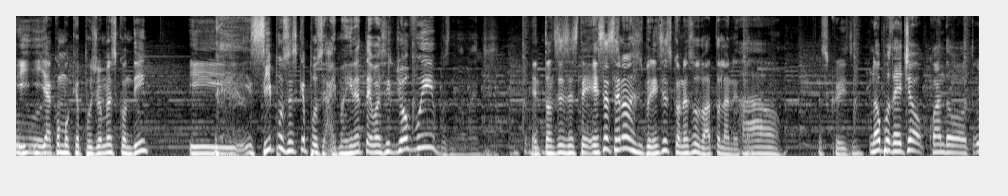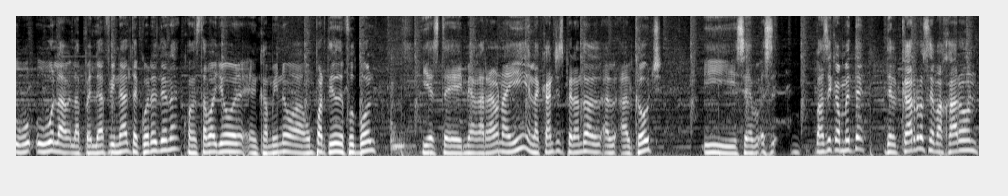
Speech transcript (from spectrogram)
Y, y ya como que pues yo me escondí. Y, y sí, pues es que pues, ay, imagínate, voy a decir, yo fui, pues no manches. Entonces, este, esas eran las experiencias con esos vatos, la neta. Wow. Es crazy. No, pues de hecho, cuando hubo, hubo la, la pelea final, ¿te acuerdas, Diana? Cuando estaba yo en camino a un partido de fútbol y este me agarraron ahí en la cancha esperando al, al- al coach y se, básicamente del carro se bajaron,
